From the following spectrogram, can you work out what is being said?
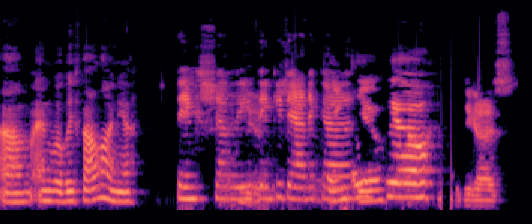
um, and we'll be following you. Thanks, Shelly. Thank you, Danica. Thank you. Thank you. With you guys.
